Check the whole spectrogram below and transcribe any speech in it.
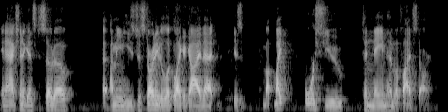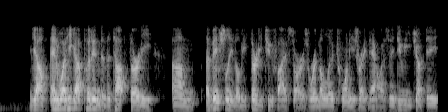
in action against DeSoto. I mean, he's just starting to look like a guy that is might force you to name him a five star. Yeah, and what he got put into the top 30. Um, eventually, there'll be 32 five stars. We're in the low 20s right now. As they do each update,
